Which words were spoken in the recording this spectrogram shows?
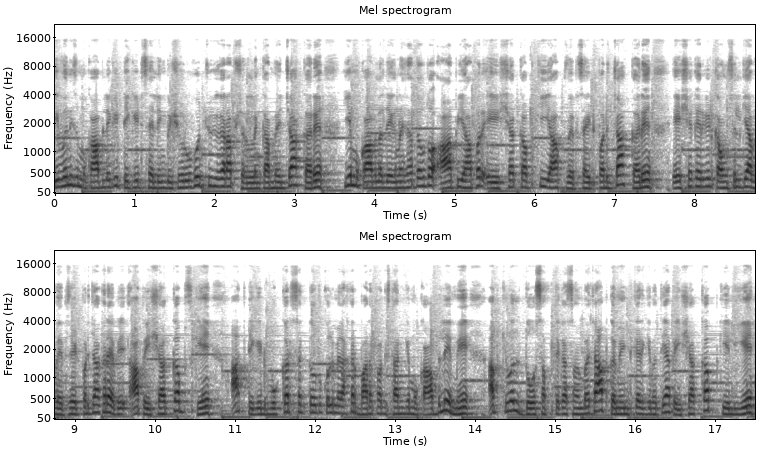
इवन इस मुकाबले की टिकट सेलिंग भी शुरू हो चुकी है, अगर आप श्रीलंका में जाकर ये मुकाबला देखना चाहते हो तो आप यहाँ पर एशिया कप की आप वेबसाइट पर जाकर, एशिया क्रिकेट काउंसिल की आप वेबसाइट पर जाकर, आप एशिया कप के, आप टिकट बुक कर सकते हो तो कुल मिलाकर भारत पाकिस्तान के मुकाबले में अब केवल दो हफ़्ते का समय बचा। आप कमेंट करके बताइए, आप एशिया कप के लिए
